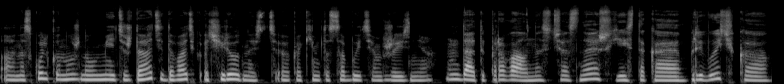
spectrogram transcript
а насколько нужно уметь ждать и давать очередность э, каким-то событиям в жизни. Да, ты права. У нас сейчас, знаешь, есть такая привычка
